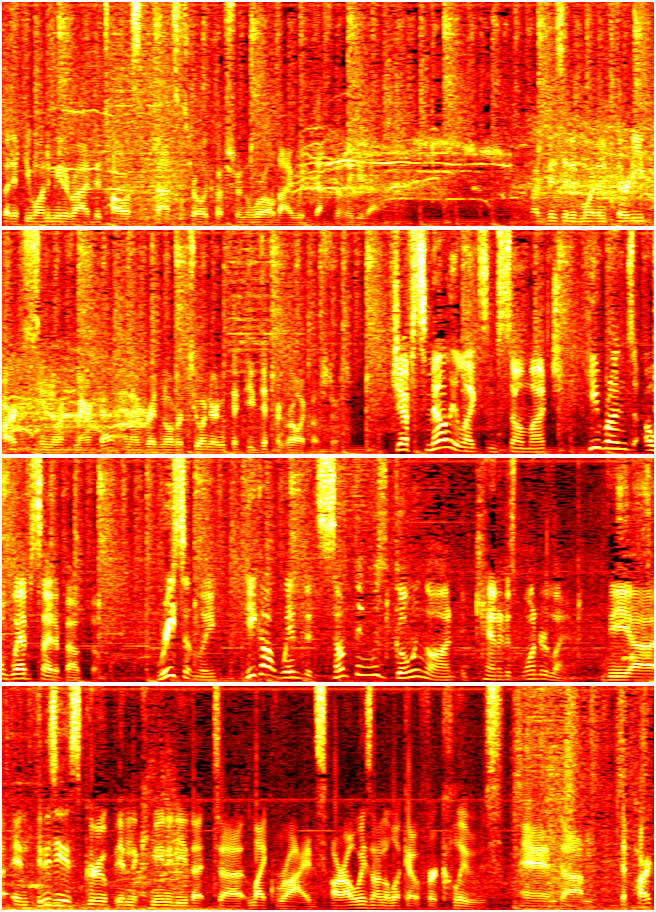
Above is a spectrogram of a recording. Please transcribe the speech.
but if you wanted me to ride the tallest and fastest roller coaster in the world, I would definitely do that. I've visited more than 30 parks in North America, and I've ridden over 250 different roller coasters. Jeff Smelly likes them so much, he runs a website about them. Recently, he got wind that something was going on at Canada's Wonderland. The uh, enthusiast group in the community that uh, like rides are always on the lookout for clues. And um, the park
